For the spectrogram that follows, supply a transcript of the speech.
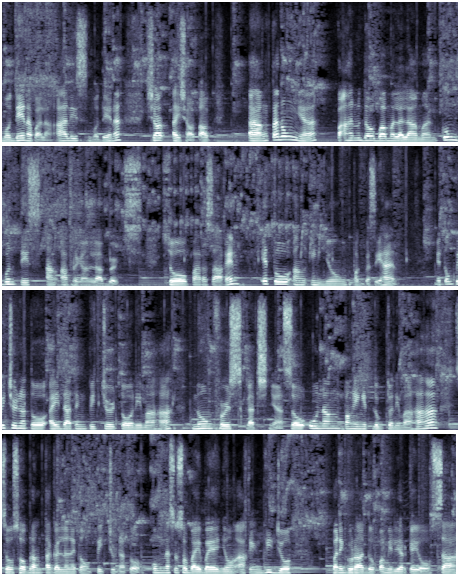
Modena pala. Alice Modena. Shout, ay, shout out. Ang tanong niya, paano daw ba malalaman kung buntis ang African lovebirds? So, para sa akin, ito ang inyong pagbasihan. Itong picture na to ay dating picture to ni Maha nung first clutch niya. So, unang pangingitlog to ni Maha ha. So, sobrang tagal na nitong picture na to. Kung nasusubaybayan nyo ang aking video, panigurado, familiar kayo sa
